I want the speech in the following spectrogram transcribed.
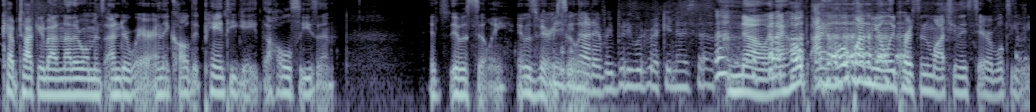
kept talking about another woman's underwear, and they called it Pantygate the whole season. It's, it was silly. It was very silly. Maybe silly. not everybody would recognize that. No, and I hope I hope I'm the only person watching this terrible TV.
